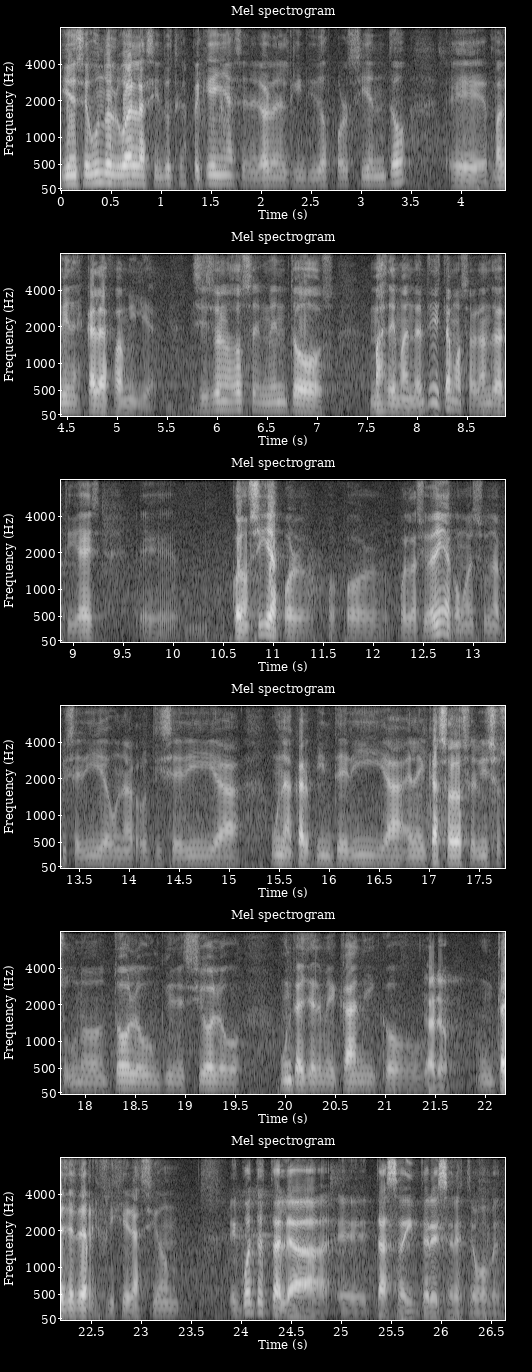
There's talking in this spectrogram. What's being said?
Y en segundo lugar, las industrias pequeñas, en el orden del 32%, eh, más bien a escala familiar. Si son los dos segmentos más demandantes. Estamos hablando de actividades eh, conocidas por, la ciudadanía, como es una pizzería, una roticería, una carpintería, en el caso de los servicios, un odontólogo, un kinesiólogo, un taller mecánico, un taller de refrigeración. ¿En cuánto está la eh, tasa de interés en este momento?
